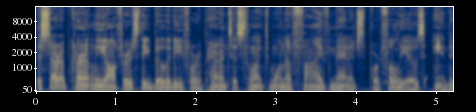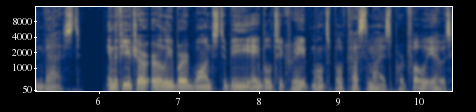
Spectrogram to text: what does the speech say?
The startup currently offers the ability for a parent to select one of five managed portfolios and invest. In the future, Earlybird wants to be able to create multiple customized portfolios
